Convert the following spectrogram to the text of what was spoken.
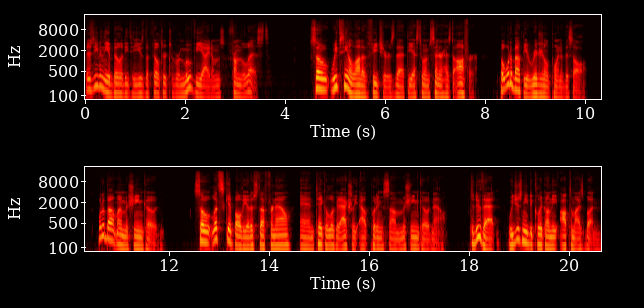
There's even the ability to use the filter to remove the items from the list. So, we've seen a lot of the features that the S2M Center has to offer, but what about the original point of this all? What about my machine code? So, let's skip all the other stuff for now and take a look at actually outputting some machine code now. To do that, we just need to click on the Optimize button.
